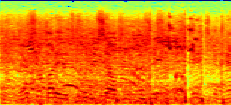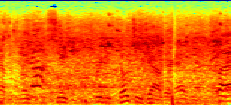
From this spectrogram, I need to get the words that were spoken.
team. There's somebody that's put themselves in a position that he's going to have to make a decision. Pretty good coaching job there, hasn't he? Uh,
